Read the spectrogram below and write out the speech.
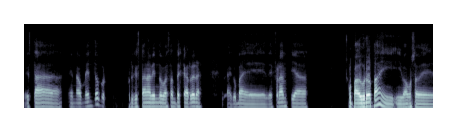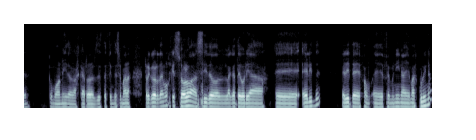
está en aumento por- porque están habiendo bastantes carreras. La Copa de Francia, Copa de Europa y, y vamos a ver cómo han ido las carreras de este fin de semana. Recordemos que solo ha sido la categoría eh, élite, élite fam- eh, femenina y masculina,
